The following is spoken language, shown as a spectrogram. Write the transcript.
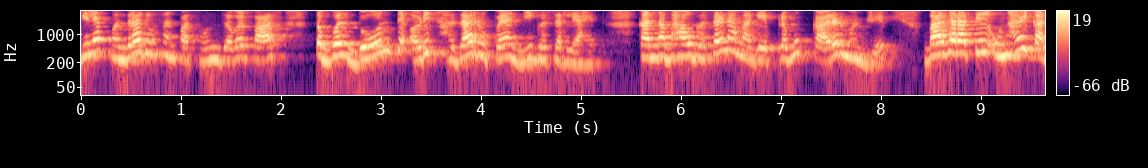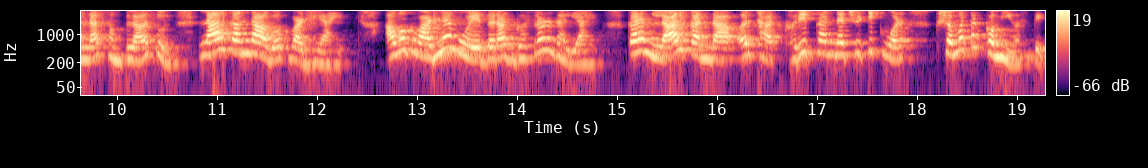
गेल्या पंधरा दिवसांपासून जवळपास तब्बल दोन ते अडीच हजार रुपयांनी घसरले आहेत. कांदा भाव घसरण्यामागे प्रमुख कारण म्हणजे बाजारातील उन्हाळी कांदा संपला असून लाल कांदा आवक वाढली आहे. आवक वाढल्यामुळे दरात घसरण झाली आहे. कारण लाल कांदा अर्थात खरीप कांद्याची टिकवण क्षमता कमी असते.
